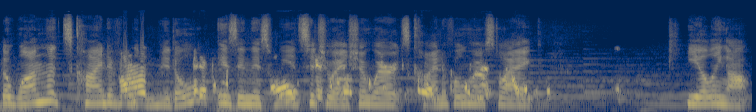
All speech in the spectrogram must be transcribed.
The one that's kind of in the middle is in this weird situation where it's kind of almost like peeling up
